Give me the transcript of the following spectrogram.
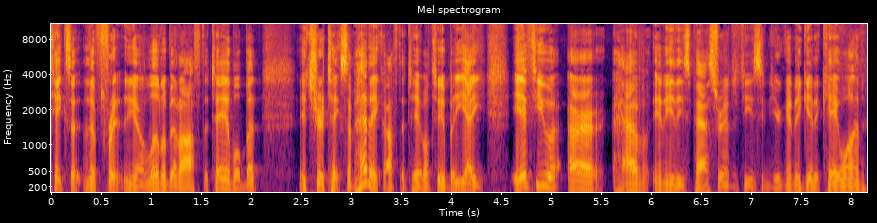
takes a, the you know a little bit off the table, but it sure takes some headache off the table too. But yeah, if you are have any of these pass through entities and you're going to get a K1,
